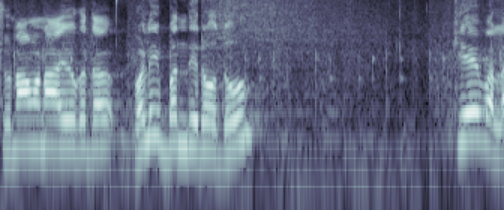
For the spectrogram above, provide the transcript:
ಚುನಾವಣಾ ಆಯೋಗದ ಬಳಿ ಬಂದಿರೋದು ಕೇವಲ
